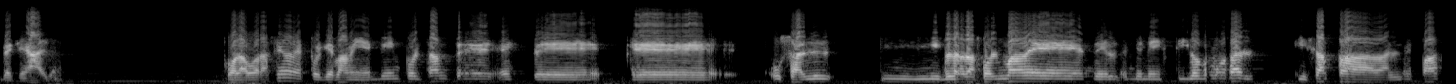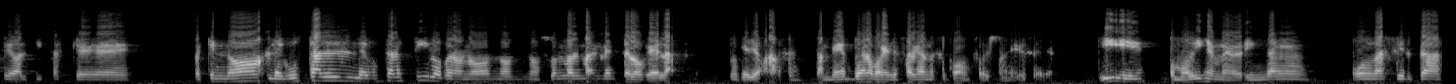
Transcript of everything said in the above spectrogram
de que haya colaboraciones, porque para mí es bien importante este usar mi plataforma de, de, mi estilo como tal, quizás para darle espacio a artistas que pues que no le gusta el, le gusta el estilo, pero no, no, no son normalmente lo que la, lo que ellos hacen. También es bueno para que ellos salgan de su comfort y como dije, me brindan unas ciertas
